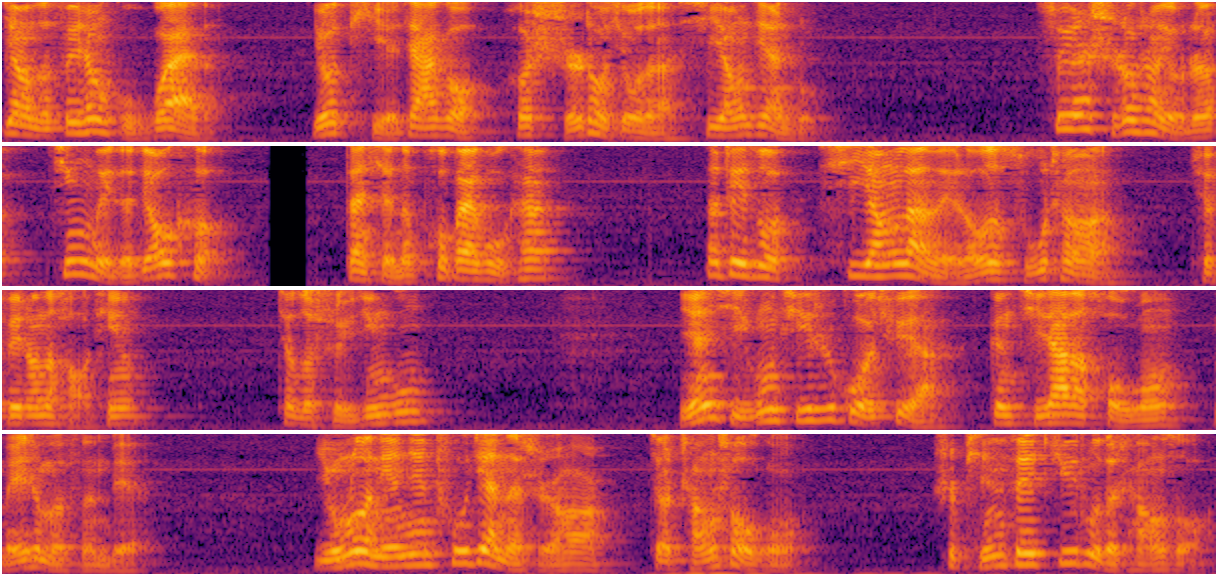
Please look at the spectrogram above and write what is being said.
样子非常古怪的，由铁架构和石头修的西洋建筑。虽然石头上有着精美的雕刻，但显得破败不堪。那这座西洋烂尾楼的俗称啊，却非常的好听，叫做水晶宫。延禧宫其实过去啊，跟其他的后宫没什么分别。永乐年间初建的时候叫长寿宫，是嫔妃居住的场所。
